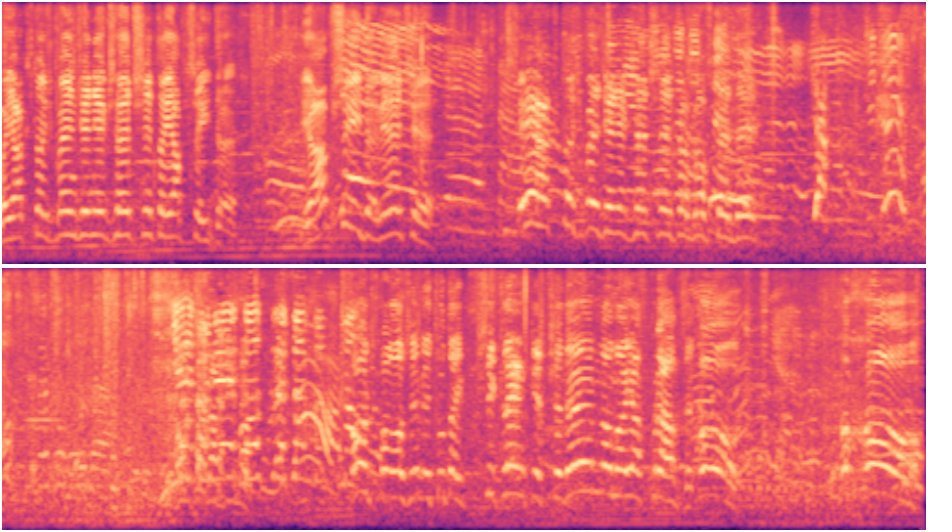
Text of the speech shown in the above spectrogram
Bo jak ktoś będzie niegrzeczny, to ja przyjdę Ja przyjdę, wiecie I jak ktoś będzie niegrzeczny, to go wtedy Chodź, położymy tutaj, przyklękniesz przede mną, a ja sprawdzę, chodź! No chodź!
